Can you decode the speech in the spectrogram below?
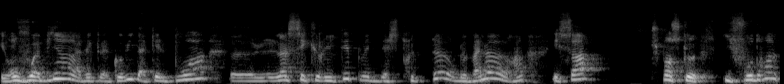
Et on voit bien avec la Covid à quel point euh, l'insécurité peut être destructeur de valeur. Hein. Et ça, je pense qu'il faudra,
